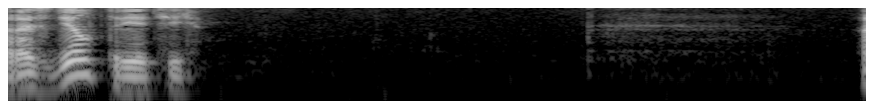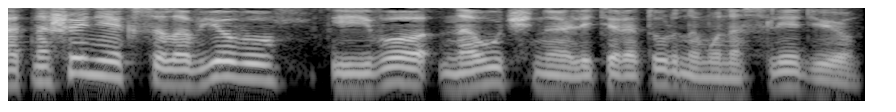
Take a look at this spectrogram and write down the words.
Раздел третий. Отношение к Соловьеву и его научно-литературному наследию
